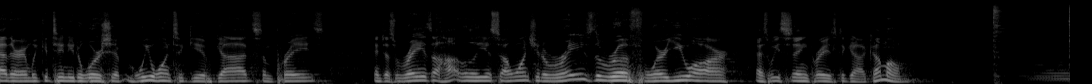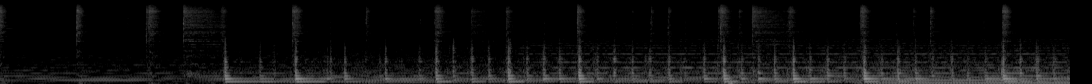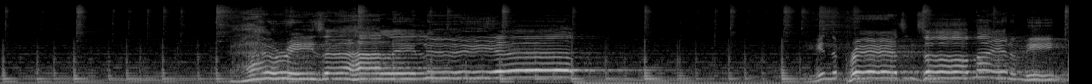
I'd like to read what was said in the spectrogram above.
Gather and we continue to worship, we want to give God some praise and just raise a hallelujah. So I want you to raise the roof where you are as we sing praise to God. Come on. I raise a hallelujah in the presence of my enemy.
